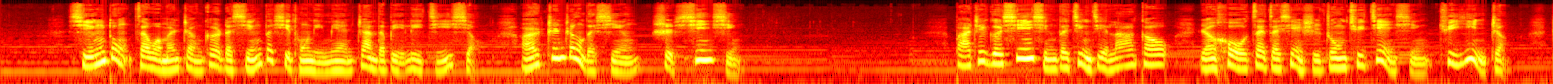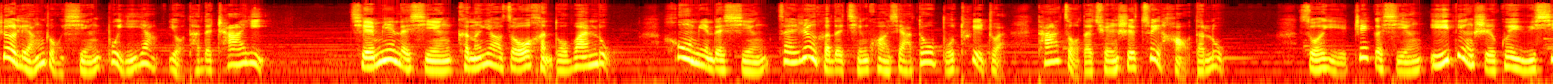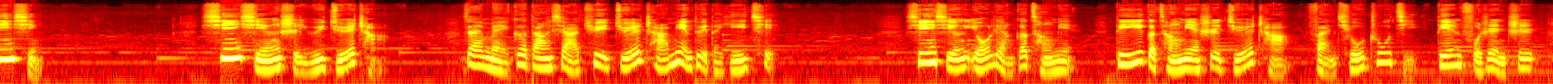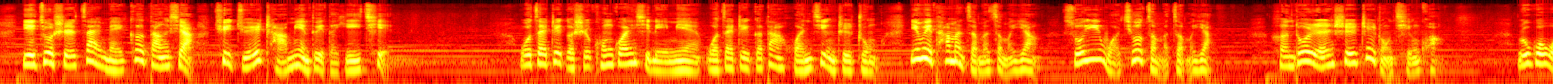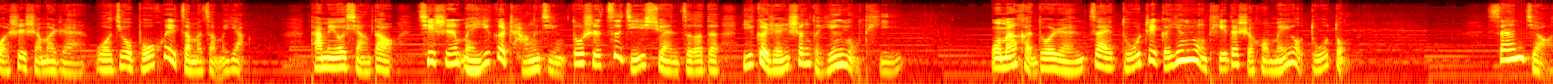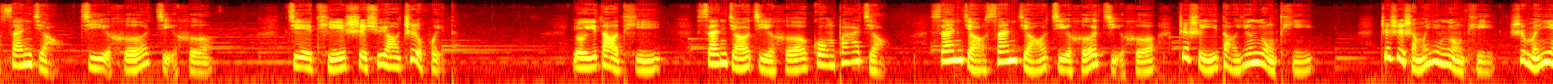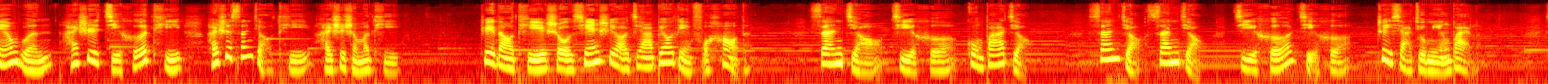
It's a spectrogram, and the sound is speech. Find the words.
行动在我们整个的行的系统里面占的比例极小，而真正的行是心行。把这个心行的境界拉高，然后再在现实中去践行、去印证，这两种行不一样，有它的差异。前面的行可能要走很多弯路。后面的行在任何的情况下都不退转，他走的全是最好的路，所以这个行一定是归于心行。心行始于觉察，在每个当下去觉察面对的一切。心行有两个层面，第一个层面是觉察，反求诸己，颠覆认知，也就是在每个当下去觉察面对的一切。我在这个时空关系里面，我在这个大环境之中，因为他们怎么怎么样，所以我就怎么怎么样。很多人是这种情况。如果我是什么人，我就不会怎么怎么样。他没有想到，其实每一个场景都是自己选择的一个人生的应用题。我们很多人在读这个应用题的时候没有读懂。三角，三角，几何，几何。解题是需要智慧的。有一道题：三角几何共八角，三角三角几何几何？这是一道应用题。这是什么应用题？是文言文，还是几何题，还是三角题，还是什么题？这道题首先是要加标点符号的。三角几何共八角，三角三角几何几何？这下就明白了。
